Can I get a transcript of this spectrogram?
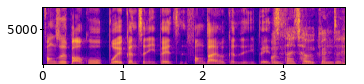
防水保固，不会跟着你一辈子，房贷会跟着你一辈子，房贷才会跟着你。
